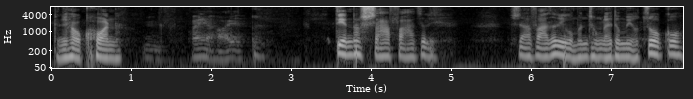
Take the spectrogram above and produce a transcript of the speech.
感觉好宽啊！宽一点好一点。垫到沙发这里，沙发这里我们从来都没有坐过，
